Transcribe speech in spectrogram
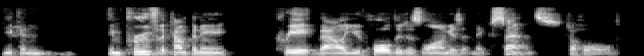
you can improve the company, create value, hold it as long as it makes sense to hold,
